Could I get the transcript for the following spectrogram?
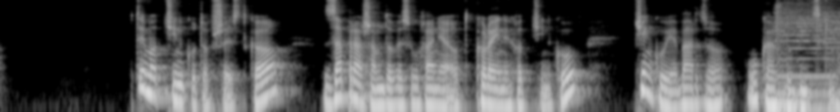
Tym odcinku to wszystko. Zapraszam do wysłuchania od kolejnych odcinków. Dziękuję bardzo. Łukasz Dubicki.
